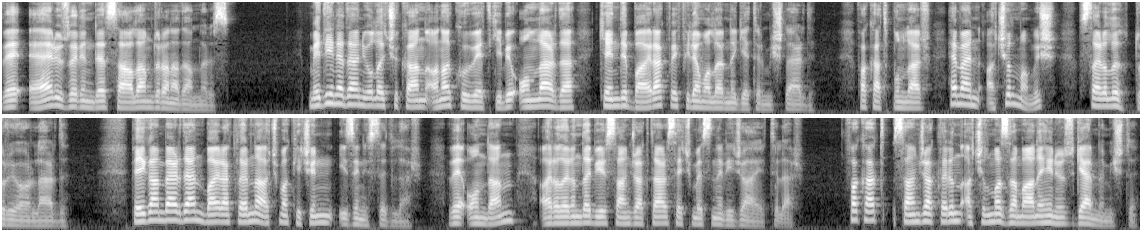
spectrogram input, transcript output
ve eğer üzerinde sağlam duran adamlarız. Medine'den yola çıkan ana kuvvet gibi onlar da kendi bayrak ve filamalarını getirmişlerdi. Fakat bunlar hemen açılmamış, sarılı duruyorlardı. Peygamberden bayraklarını açmak için izin istediler ve ondan aralarında bir sancaktar seçmesini rica ettiler. Fakat sancakların açılma zamanı henüz gelmemişti.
